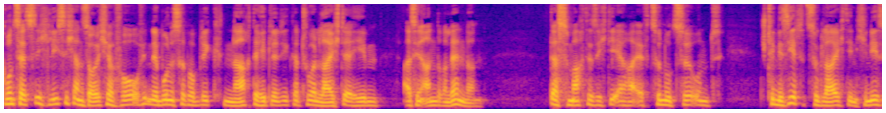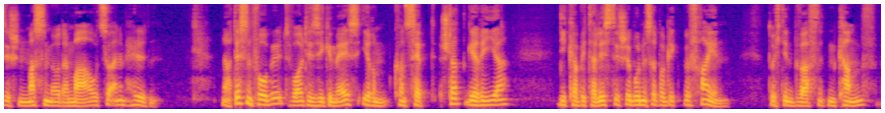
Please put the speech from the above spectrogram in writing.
Grundsätzlich ließ sich ein solcher Vorwurf in der Bundesrepublik nach der Hitler-Diktatur leichter erheben als in anderen Ländern. Das machte sich die RAF zunutze und stilisierte zugleich den chinesischen Massenmörder Mao zu einem Helden. Nach dessen Vorbild wollte sie gemäß ihrem Konzept Stadtguerilla die kapitalistische Bundesrepublik befreien durch den bewaffneten Kampf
